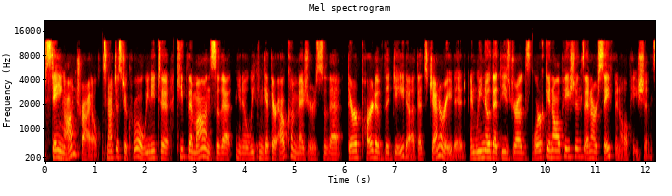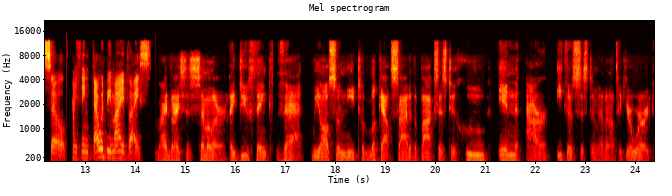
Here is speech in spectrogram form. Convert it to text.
staying on trial. It's not just accrual. We need to keep them on so that, you know, we can get their outcome measures so that they're a part of the data that's generated. And we know that these drugs work in all patients and are safe in all patients. So I think that would be my advice. My advice is similar. I do think that that we also need to look outside of the box as to who in our ecosystem, Evan, I'll take your word,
